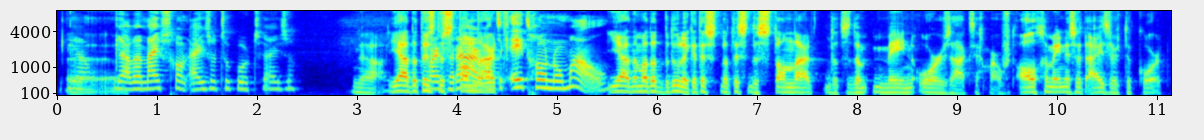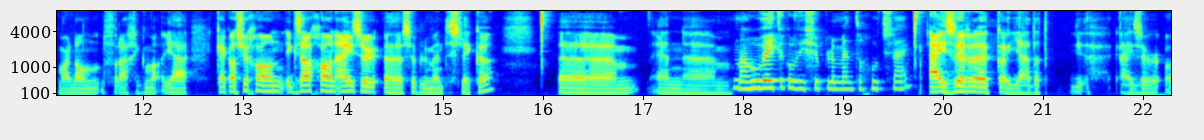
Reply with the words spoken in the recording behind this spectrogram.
Ja. Eh, ja, bij mij is het gewoon ijzertekort, zei ze. Ja, ja, dat is maar de is raar, standaard. want ik eet gewoon normaal. Ja, nou, maar dat bedoel ik. Het is, dat is de standaard, dat is de main oorzaak, zeg maar. Over het algemeen is het ijzertekort. Maar dan vraag ik me, ja, kijk, als je gewoon, ik zou gewoon ijzersupplementen slikken. Ehm, en ehm, Maar hoe weet ik of die supplementen goed zijn? ijzer, eh, kan, ja, dat, ijzer eh,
